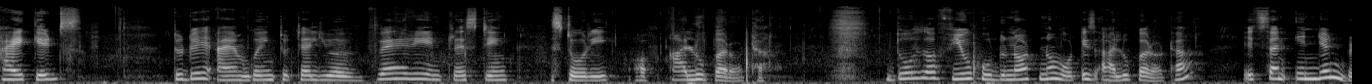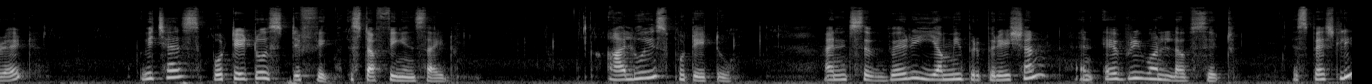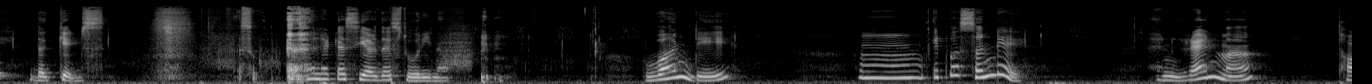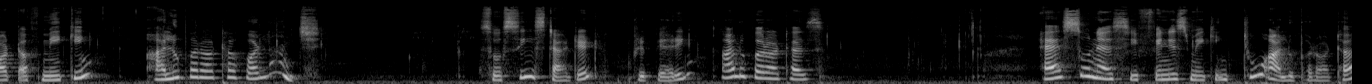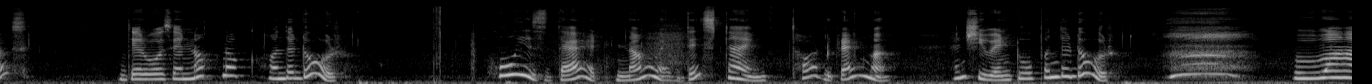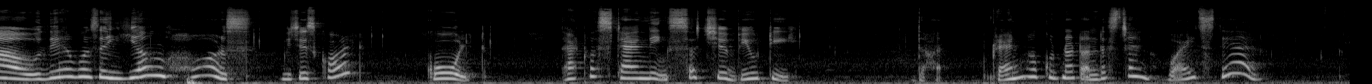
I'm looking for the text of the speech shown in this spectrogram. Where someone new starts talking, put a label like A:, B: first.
A: Hi, kids. Today I am going to tell you a very interesting story of aloo parotha. Those of you who do not know what is aloo parotha, it's an Indian bread which has potato stuffing, stuffing inside. Aloo is potato and it's a very yummy preparation and everyone loves it, especially the kids. So let us hear the story now. One day, um, it was Sunday, and Grandma thought of making aloo paratha for lunch. So she started preparing aloo parathas. As soon as she finished making two aloo parathas, there was a knock knock on the door. Who is that now at this time? thought Grandma, and she went to open the door. wow, there was a young horse which is called Colt that was standing, such a beauty. The grandma could not understand why it's there,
